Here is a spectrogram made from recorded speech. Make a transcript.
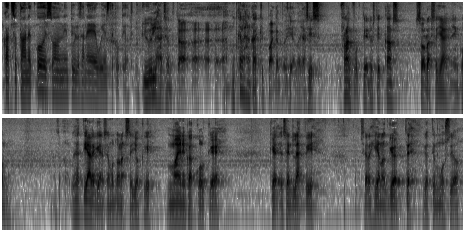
katsotaan, että voi se on niin tylsä ne EU-instituutiot. Kyllähän se, tota, mutta kyllähän kaikki paikat on hienoja. Siis Frankfurt tietysti kans sodassa jäi niin kuin, jälkeensä, mutta onhan se joki, main, joka kulkee sen läpi. Siellä hieno Goethe, Goethe-museo.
